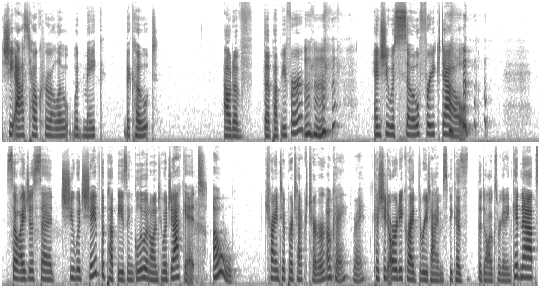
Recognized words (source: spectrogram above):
she asked how Cruella would make the coat out of the puppy fur Mm-hmm. and she was so freaked out. so I just said she would shave the puppies and glue it onto a jacket, Oh, trying to protect her okay, right. because she'd already cried three times because the dogs were getting kidnapped,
